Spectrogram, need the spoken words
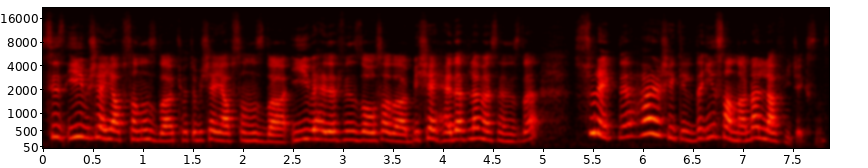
siz iyi bir şey yapsanız da, kötü bir şey yapsanız da, iyi bir hedefiniz olsa da, bir şey hedeflemeseniz de sürekli her şekilde insanlardan laf yiyeceksiniz.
